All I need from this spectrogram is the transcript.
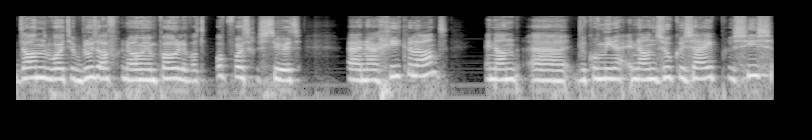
dan wordt er bloed afgenomen in Polen, wat op wordt gestuurd naar Griekenland. En dan, uh, de combina en dan zoeken zij precies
